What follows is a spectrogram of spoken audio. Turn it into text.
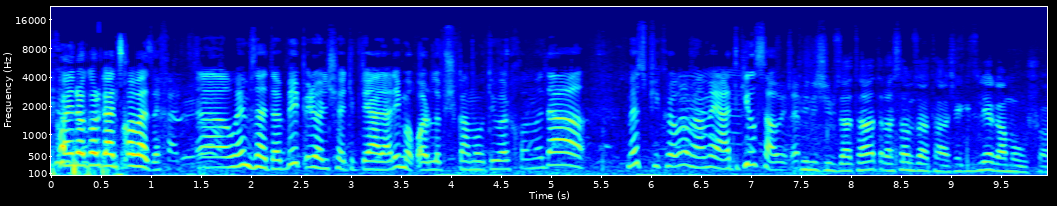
თქვენ როგორ განწყობაზე ხართ? აა ვემზადები პირველი შეჯიბდი არ არის მოყვარულებში გამოვდივარ ხოლმე და მეც ფიქრობ რომ ამე ადგილს ავიღებ. ფინიში მზადაა ტრასა მზადაა შეგიძლია გამოუშვა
